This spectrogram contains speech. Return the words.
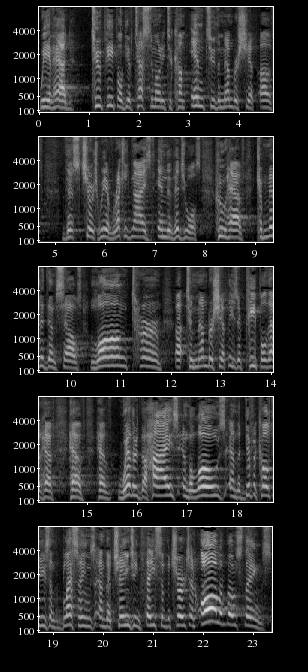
We have had two people give testimony to come into the membership of this church. We have recognized individuals who have committed themselves long term uh, to membership. These are people that have, have, have weathered the highs and the lows and the difficulties and the blessings and the changing face of the church and all of those things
